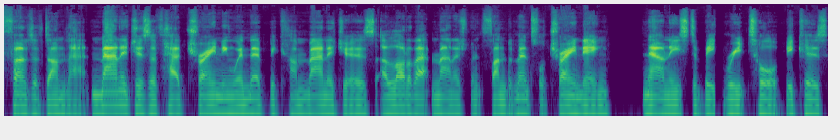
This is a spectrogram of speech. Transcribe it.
firms have done that. Managers have had training when they've become managers. A lot of that management fundamental training now needs to be retaught because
